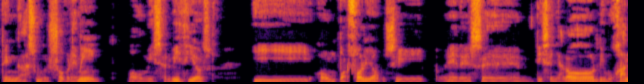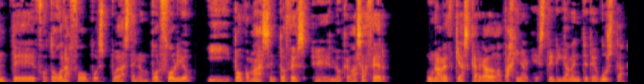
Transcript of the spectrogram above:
tengas un sobre mí o mis servicios y o un portfolio si eres eh, diseñador, dibujante, fotógrafo, pues puedas tener un portfolio y poco más. Entonces, eh, lo que vas a hacer una vez que has cargado la página que estéticamente te gusta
